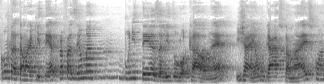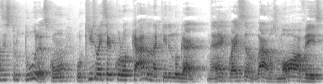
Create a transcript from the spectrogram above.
contratar um arquiteto para fazer uma boniteza ali do local, né? E já é um gasto a mais com as estruturas, com o que vai ser colocado naquele lugar, né? Quais são ah, os móveis,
